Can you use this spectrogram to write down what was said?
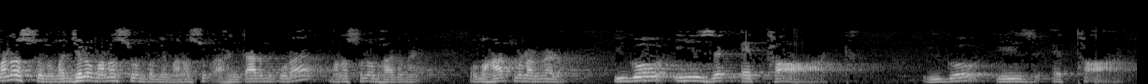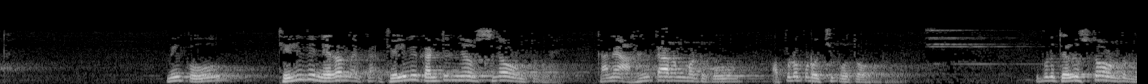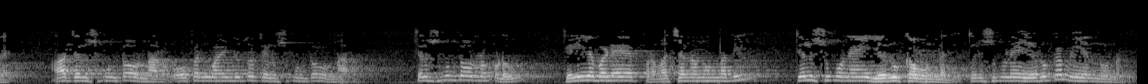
మనస్సును మధ్యలో మనస్సు ఉంటుంది మనస్సు అహంకారం కూడా మనస్సులో భాగమే. ఓ మహాత్ముడు అన్నాడు ego is a thought ego is a thought మీకు తెలివి నిరం తెలివి కంటిన్యూస్గా ఉంటుంది కానీ అహంకారం మటుకు అప్పుడప్పుడు వచ్చిపోతూ ఉంటుంది. ఇప్పుడు తెలుస్తూ ఉంటుంది. అలా తెలుసుకుంటూ ఉన్నారు. ఓపెన్ మైండ్తో తెలుసుకుంటూ ఉన్నారు. తెలుసుకుంటూ ఉన్నప్పుడు తెలియబడే ప్రవచనం ఉన్నది తెలుసుకునే ఎరుక ఉన్నది. తెలుసుకునే ఎరుక మీ ఎందు ఉన్నది.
